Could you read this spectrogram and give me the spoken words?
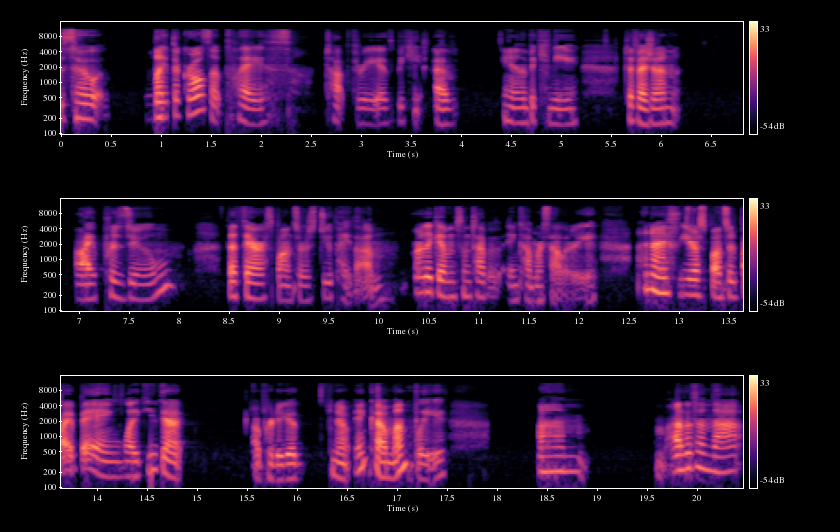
so like the girls at Place, top three is bikini of you know the bikini division. I presume that their sponsors do pay them or they give them some type of income or salary. And if you're sponsored by Bang, like you get a pretty good, you know, income monthly. Um, other than that,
